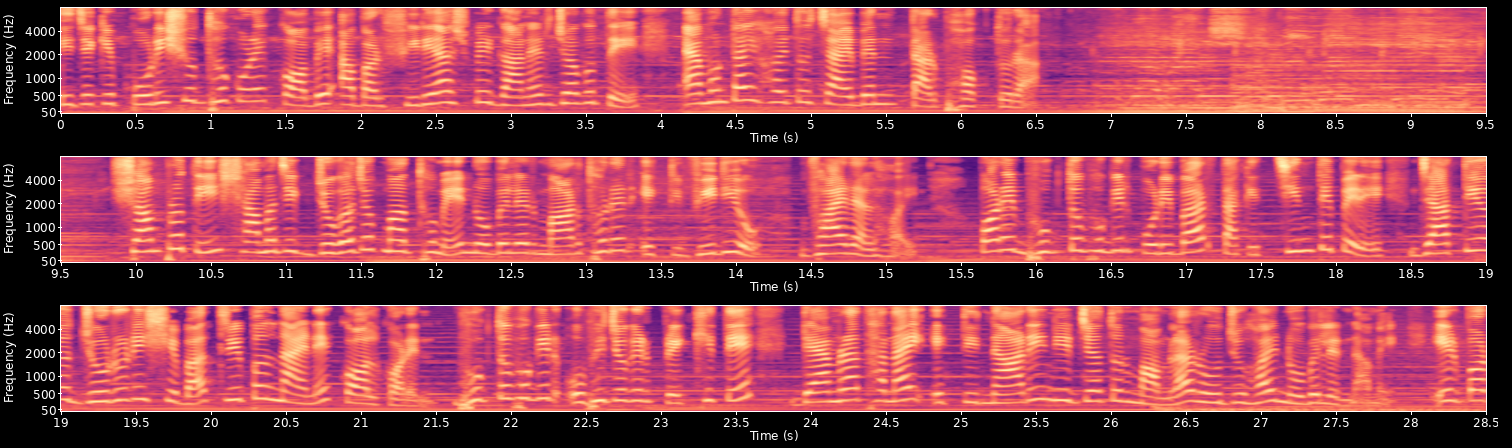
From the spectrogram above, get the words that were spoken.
নিজেকে পরিশুদ্ধ করে কবে আবার ফিরে আসবে গানের জগতে এমনটাই হয়তো চাইবেন তার ভক্তরা। সম্প্রতি সামাজিক যোগাযোগ মাধ্যমে নোবেলের মারধরের একটি ভিডিও ভাইরাল হয়। পরে ভুক্তভোগীর পরিবার তাকে চিনতে পেরে জাতীয় জরুরি সেবা ট্রিপল নাইনে কল করেন। ভুক্তভোগীর অভিযোগের প্রেক্ষিতে ড্যামরা থানায় একটি নারী নির্যাতন মামলা রুজু হয় নোবেলের নামে। এরপর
